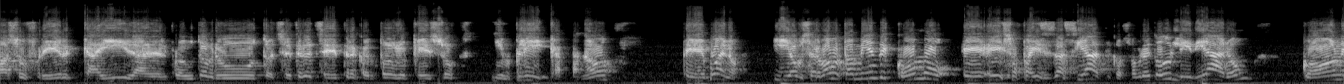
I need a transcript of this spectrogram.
va a sufrir caída del Producto Bruto, etcétera, etcétera, con todo lo que eso implica, ¿no? Eh, bueno, y observamos también de cómo eh, esos países asiáticos, sobre todo, lidiaron con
